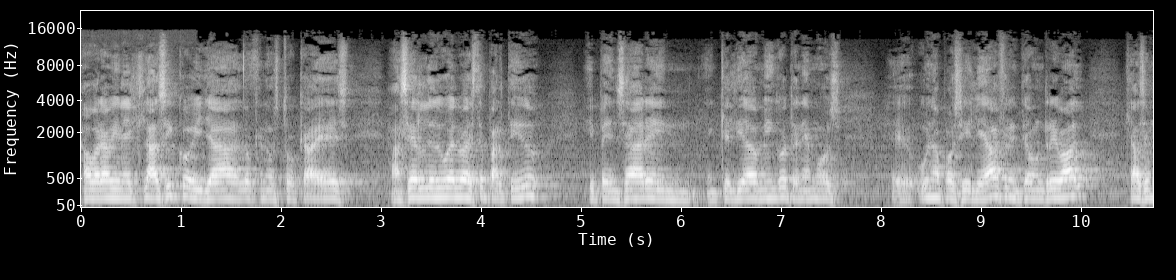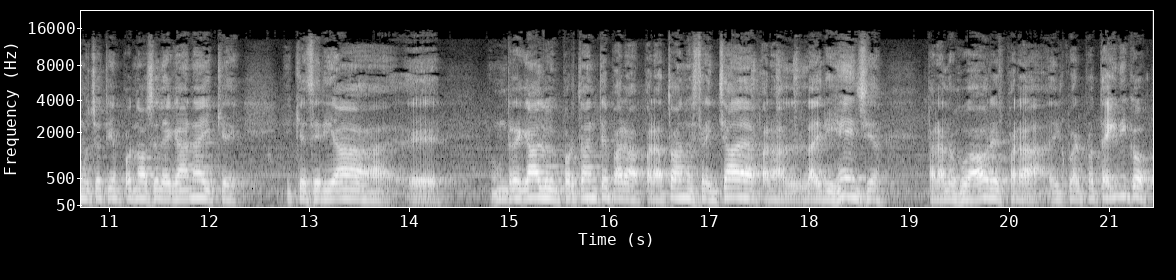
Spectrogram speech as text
Ahora viene el clásico y ya lo que nos toca es hacerle duelo a este partido y pensar en, en que el día domingo tenemos una posibilidad frente a un rival que hace mucho tiempo no se le gana y que, y que sería eh, un regalo importante para, para, toda nuestra hinchada, para la dirigencia, para los jugadores, para el cuerpo técnico,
